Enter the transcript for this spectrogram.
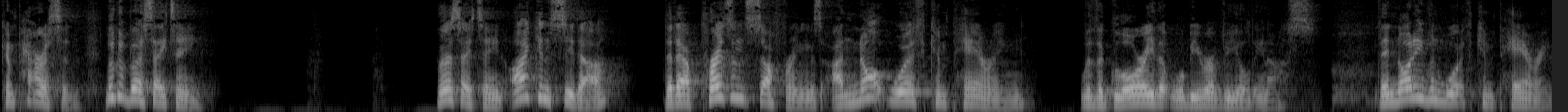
comparison. Look at verse 18. Verse 18 I consider that our present sufferings are not worth comparing with the glory that will be revealed in us. They're not even worth comparing.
